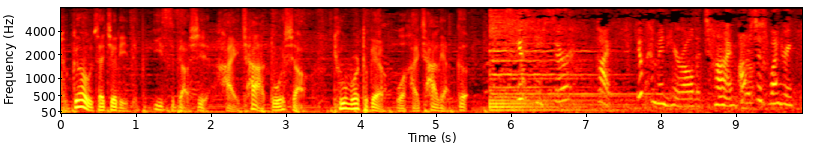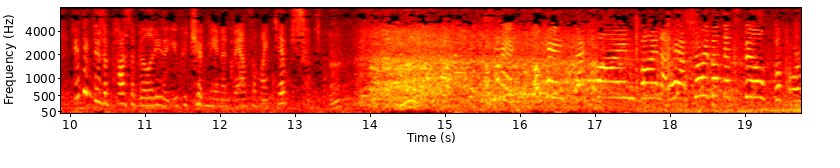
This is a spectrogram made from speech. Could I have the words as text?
To go 在这里的意思表示还差多少？Two more to go，我还差两个。come in here all the time. I was just wondering, do you think there's a possibility that you could give me an advance on my tips? Okay, okay, that's fine, fine. I have. Sorry about that spill before.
